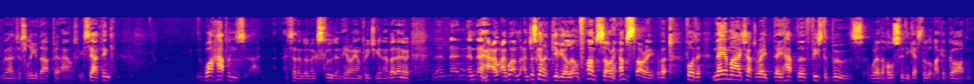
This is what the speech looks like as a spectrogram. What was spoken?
I'm going to just leave that bit out. You see, I think what happens, I said I'm going to exclude and here I am preaching it now. But anyway, and, I, am just going to give you a little. I'm sorry. I'm sorry. But for Nehemiah chapter eight, they have the feast of booths where the whole city gets to look like a garden,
